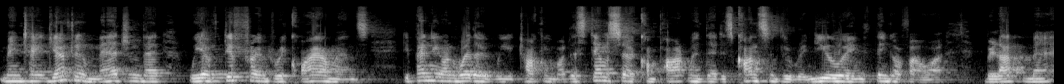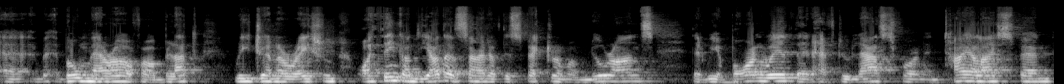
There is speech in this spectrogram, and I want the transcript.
maintain. You have to imagine that we have different requirements depending on whether we're talking about a stem cell compartment that is constantly renewing. Think of our blood, uh, bone marrow, of our blood regeneration, or think on the other side of the spectrum of neurons that we are born with that have to last for an entire lifespan,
